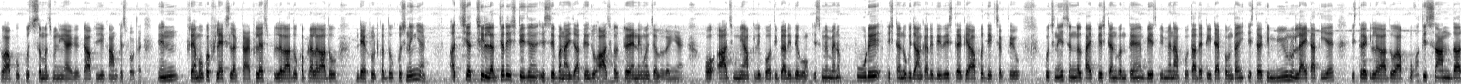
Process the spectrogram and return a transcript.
तो आपको कुछ समझ में नहीं आएगा कि आप ये काम किस पर होता है। इन फ्रेमों पर फ्लैक्स लगता है। फ्लैक्स लगा दो, कपड़ा लगा दो, डेकोरेट कर दो, कुछ नहीं है। अच्छी अच्छी लग्जरी स्टेजें इससे बनाई जाती हैं जो आजकल ट्रेंडिंग में चल रही हैं। और आज मैं आपके लिए बहुत ही प्यारी, देखो, इसमें मैंने पूरे स्टैंडों की जानकारी दे दी। इस तरह के आप देख सकते हो। कुछ नहीं सिंगल पाइप के स्टैंड बनते हैं। बेस भी मैंने आपको बता दें टी टाइप का बनता है। इस तरह की म्यून लाइट आती है, इस तरह की लगा दो आप। बहुत ही शानदार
